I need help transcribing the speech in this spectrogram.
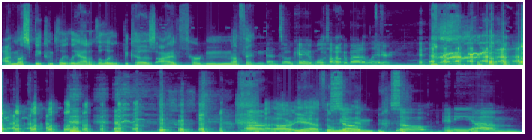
i must be completely out of the loop because i've heard nothing That's okay. We'll Uh, talk about it later. Um, Uh, yeah, fill me so, in. so any um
